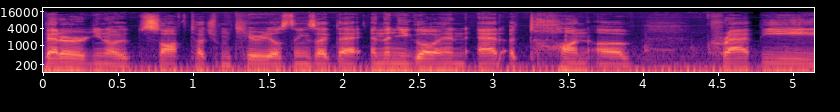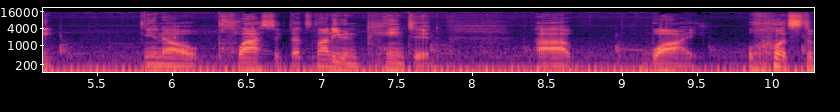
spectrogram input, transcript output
better, you know, soft touch materials, things like that, and then you go ahead and add a ton of crappy, you know, plastic that's not even painted. Uh, why? What's the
